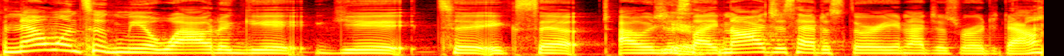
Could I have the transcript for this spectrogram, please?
And that one took me a while to get get to accept. I was just yeah. like, no, I just had a story and I just wrote it down.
